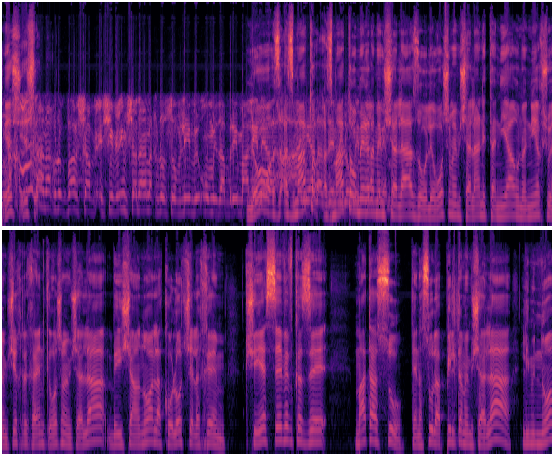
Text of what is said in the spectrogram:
נכון, יש, אנחנו כבר 70 שנה אנחנו סובלים ומדברים על... לא, אז, אז מה, אתה, אז מה אתה אומר. לממשלה הזו, או לראש הממשלה נתניהו, נניח שהוא ימשיך לכהן כראש הממשלה, בהישענו על הקולות שלכם? כשיש סבב כזה, מה תעשו? תנסו להפיל את הממשלה? למנוע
